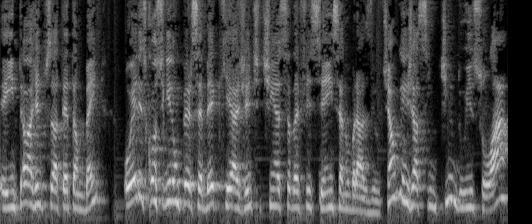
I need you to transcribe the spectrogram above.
então a gente precisa ter também? Ou eles conseguiram perceber que a gente tinha essa deficiência no Brasil? Tinha alguém já sentindo isso lá?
